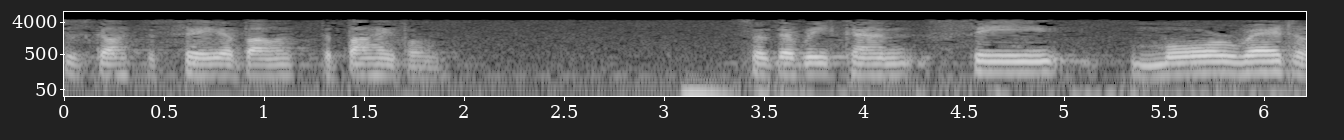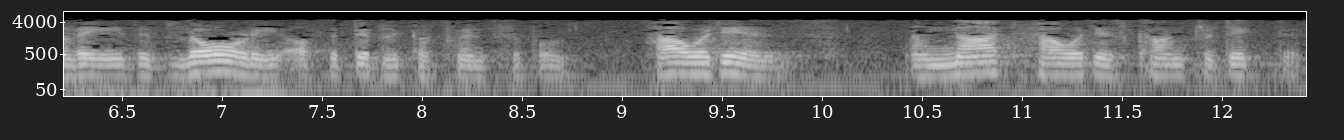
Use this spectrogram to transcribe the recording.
has got to say about the Bible so that we can see more readily the glory of the biblical principle, how it is, and not how it is contradicted.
